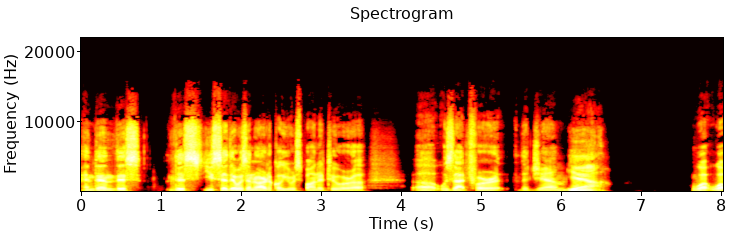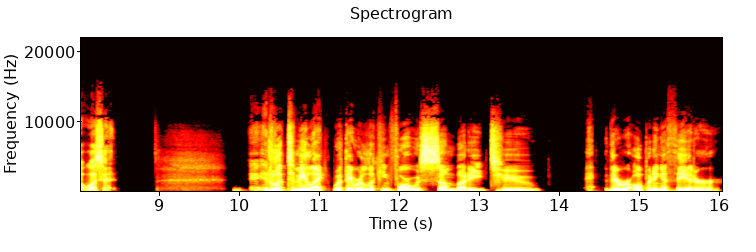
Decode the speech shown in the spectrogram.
And then this this you said there was an article you responded to, or a uh, was that for the gem? Yeah. What what was it? It looked to me like what they were looking for was somebody to. They were opening a theater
